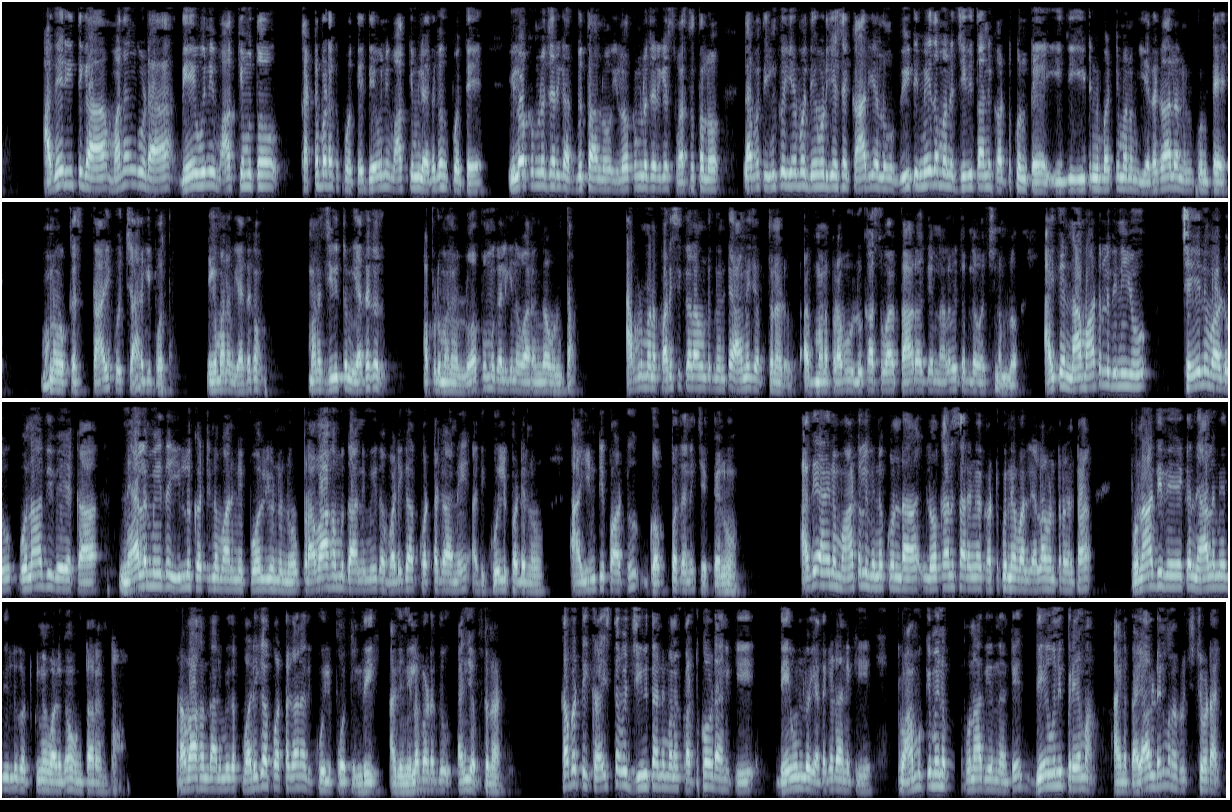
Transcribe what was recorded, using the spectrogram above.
అదే రీతిగా మనం కూడా దేవుని వాక్యముతో కట్టబడకపోతే దేవుని వాక్యంలో ఎదగకపోతే ఈ లోకంలో జరిగే అద్భుతాలు ఈ లోకంలో జరిగే స్వస్థతలో లేకపోతే ఇంకో ఏవో దేవుడు చేసే కార్యాలు వీటి మీద మన జీవితాన్ని కట్టుకుంటే ఇది వీటిని బట్టి మనం ఎదగాలని అనుకుంటే మనం ఒక స్థాయికి వచ్చి ఆగిపోతాం. ఇక మనం ఎదగం. మన జీవితం ఎదగదు. అప్పుడు మనం లోపము కలిగిన వారంగా ఉంటాం. అప్పుడు మన పరిస్థితి ఎలా ఉంటుందంటే ఆయనే చెప్తున్నాడు. మన ప్రభువులు కాస్త వారి ఆరోగ్యం నలభై తొమ్మిదో వచనంలో అయితే నా మాటలు వినియు. చేయని వాడు పునాది వేయక నేల మీద ఇల్లు కట్టిన వాడిని పోలియును ప్రవాహము దాని మీద వడిగా కొట్టగానే అది కూలిపడెను. ఆ ఇంటి పాటు గొప్పదని చెప్పాను. అదే ఆయన మాటలు వినకుండా లోకానుసారంగా కట్టుకునే వాళ్ళు ఎలా ఉంటారంట? పునాది వేయక నేల మీద ఇల్లు కట్టుకునే వాడుగా ఉంటారంట. ప్రవాహం దాని మీద పడిగా కొట్టగానే అది కూలిపోతుంది అది నిలబడదు అని చెప్తున్నాడు. కాబట్టి క్రైస్తవ జీవితాన్ని మనం కట్టుకోవడానికి దేవునిలో ఎదగడానికి ప్రాముఖ్యమైన పునాది ఏంటంటే దేవుని ప్రేమ ఆయన దయాళుడని మనం రుచి చూడాలి.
